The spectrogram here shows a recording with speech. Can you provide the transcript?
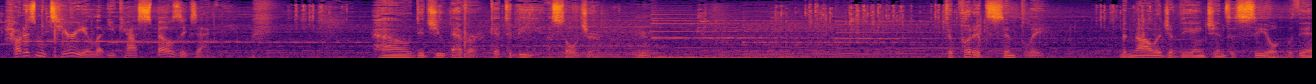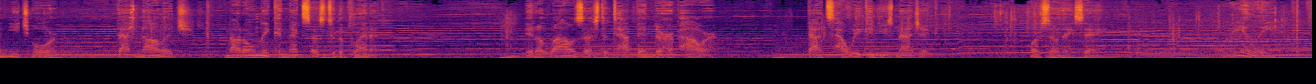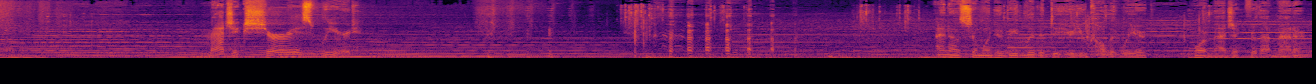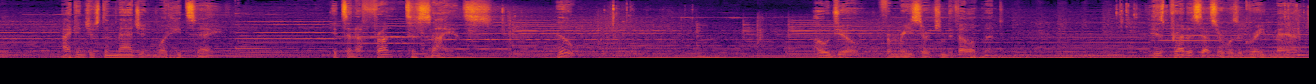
How does materia let you cast spells exactly? How did you ever get to be a soldier? Hmm. To put it simply, the knowledge of the ancients is sealed within each orb. That knowledge not only connects us to the planet, it allows us to tap into her power. That's how we can use magic. Or so they say. Really? Magic sure is weird. I know someone who'd be livid to hear you call it weird, or magic for that matter. I can just imagine what he'd say. It's an affront to science. Who? Hojo from Research and Development. His predecessor was a great man,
